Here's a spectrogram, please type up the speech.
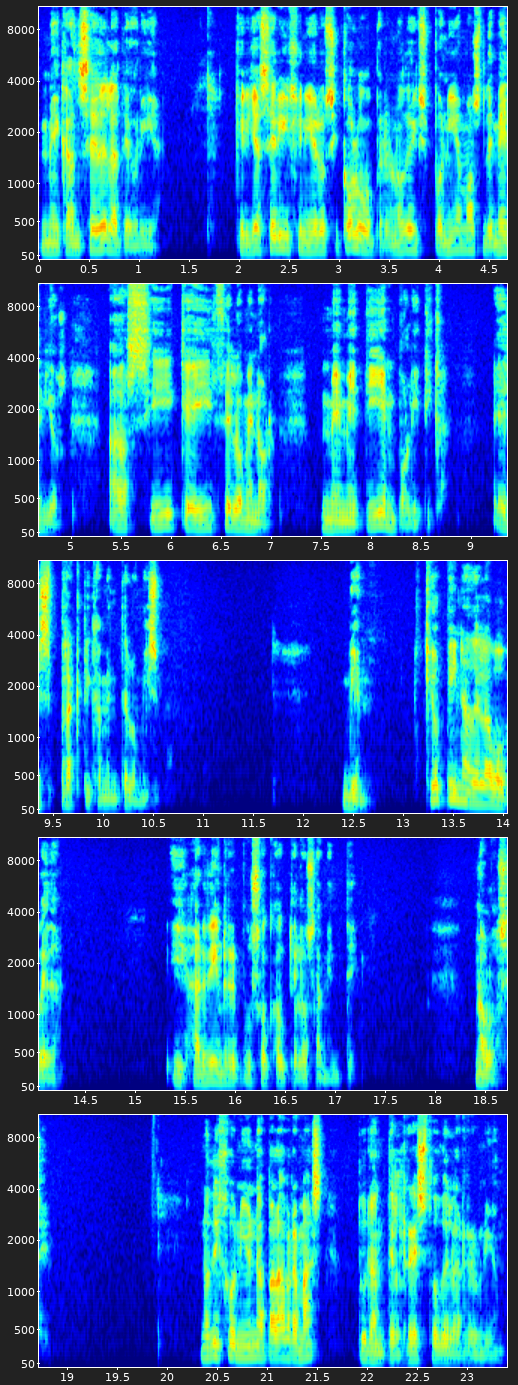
Me cansé de la teoría. Quería ser ingeniero psicólogo, pero no disponíamos de medios, así que hice lo menor. Me metí en política. Es prácticamente lo mismo. Bien, ¿qué opina de la bóveda? Y Harding repuso cautelosamente. No lo sé. No dijo ni una palabra más durante el resto de la reunión,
